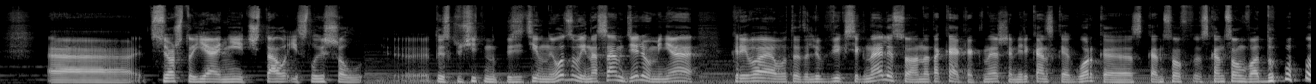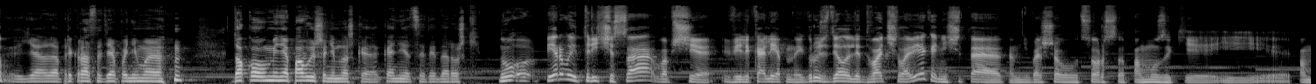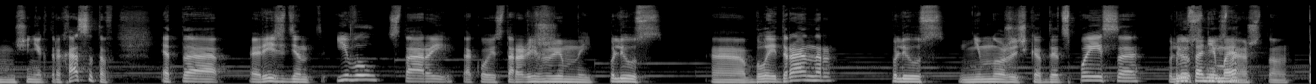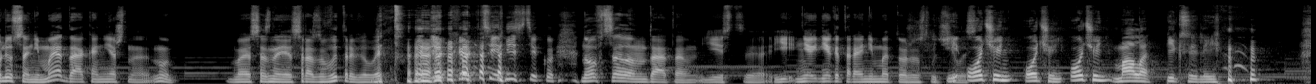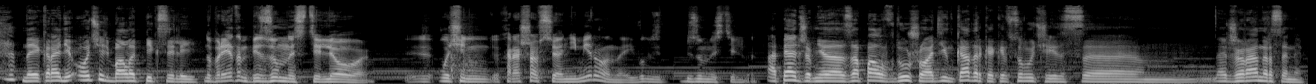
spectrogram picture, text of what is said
Э, Все, что я о ней читал и слышал, э, это исключительно позитивные отзывы. И на самом деле у меня кривая вот эта любви к Сигналису, она такая, как, знаешь, американская горка с, концов, с концом в аду. Я да, прекрасно тебя понимаю. Только у меня повыше немножко конец этой дорожки. Ну, первые три часа вообще великолепно. Игру сделали два человека, не считая там небольшого аутсорса по музыке и, по-моему, еще некоторых ассетов. Это Resident Evil старый, такой старорежимный, плюс э, Blade Runner, плюс немножечко Dead Space, плюс, плюс аниме. Не знаю что. Плюс аниме, да, конечно. Ну, мое сознание сразу вытравило эту характеристику. Но в целом, да, там есть... Э, некоторые аниме тоже случилось. И очень-очень-очень мало пикселей. На экране очень мало пикселей. Но при этом безумно стилево очень хорошо все анимировано и выглядит безумно стильно. Опять же, мне запал в душу один кадр, как и в случае с э, Edge Runners'ами.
